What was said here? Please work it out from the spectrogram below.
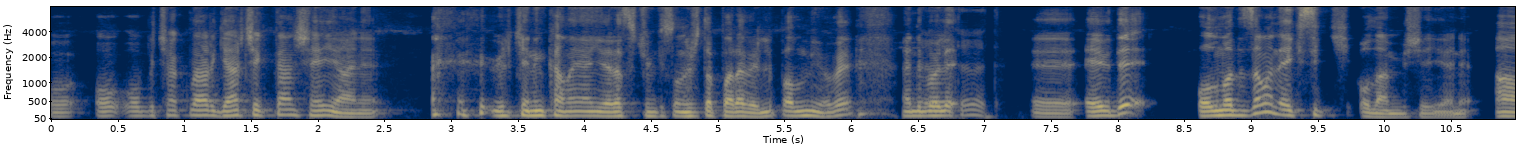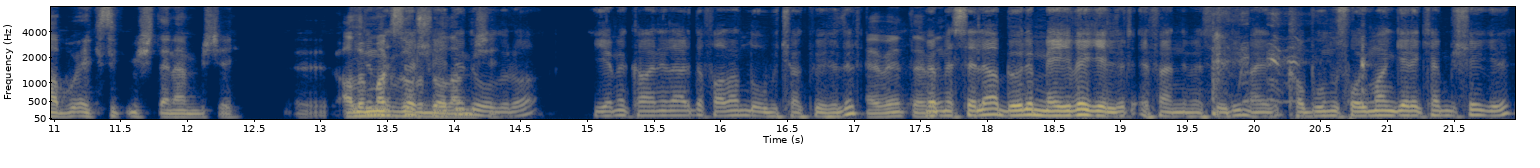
o, o, o bıçaklar gerçekten şey yani ülkenin kanayan yarası çünkü sonuçta para verilip alınıyor ve hani böyle Evet evet. E, evde olmadığı zaman eksik olan bir şey yani. Aa bu eksikmiş denen bir şey. E, Bir alınmak zorunda olan bir şey. olur o. Yemekhanelerde falan da o bıçak verilir. Evet Ve evet. mesela böyle meyve gelir efendime söyleyeyim. Hani kabuğunu soyman gereken bir şey gelir.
